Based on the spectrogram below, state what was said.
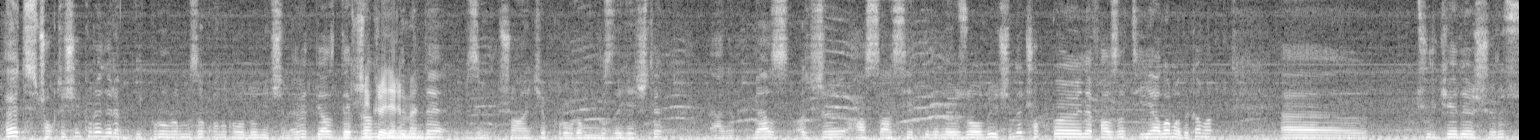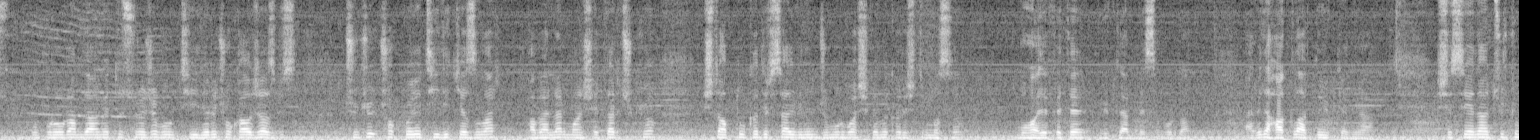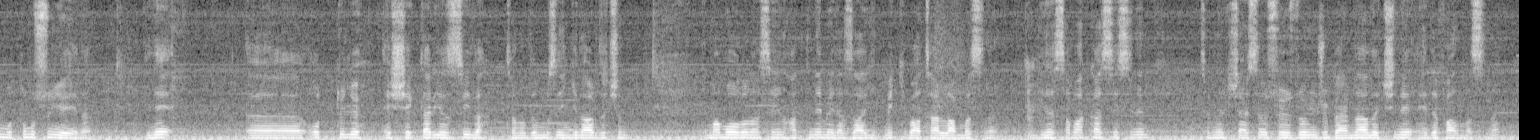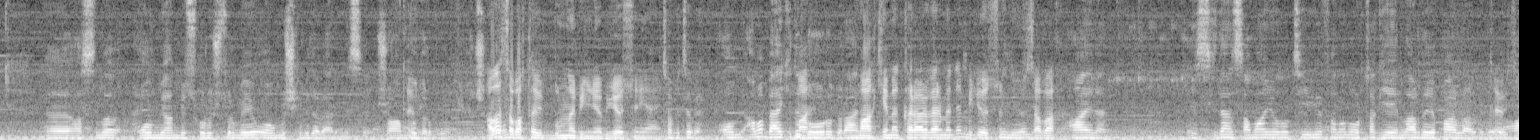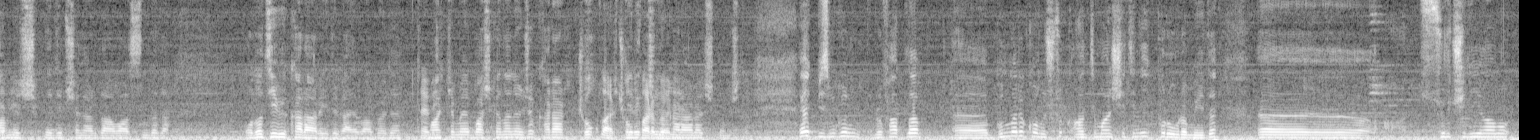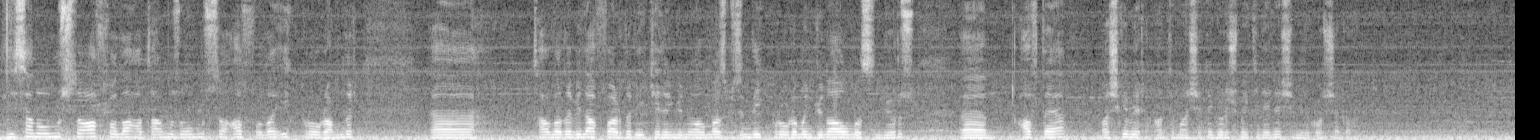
Evet çok teşekkür ederim ilk programımıza konuk olduğun için. Evet biraz deprem ben de. gündeminde bizim şu anki programımızda geçti. Yani biraz acı, hassasiyetli bir mevzu olduğu için de çok böyle fazla tiye alamadık ama eee, Türkiye'de yaşıyoruz. Bu program devam ettiği sürece bu tiyeleri çok alacağız biz. Çünkü çok böyle tilik yazılar, haberler, manşetler çıkıyor. İşte Abdülkadir Selvi'nin Cumhurbaşkanı karıştırması, muhalefete yüklenmesi buradan. Yani bir de haklı haklı yükleniyor. İşte CNN Türk'ün Mutlu Musun yayını. Yine e, Ottülü Eşekler yazısıyla tanıdığımız Engin Ardıç'ın İmamoğlu'na senin haddine mi Elazığ'a gitmek gibi atarlanmasını. Yine Sabah gazetesinin tırnak içerisinde sözlü oyuncu Berna Laçin'i hedef almasını. E, aslında olmayan bir soruşturmayı olmuş gibi de vermesi. Şu an budur bu. Ama çıkan. sabah tabii bununla biliniyor biliyorsun yani. Tabii tabii. Ama belki de Ma- doğrudur. Aynen. Mahkeme karar vermeden biliyorsun Biliyorum. sabah Aynen. Eskiden Samanyolu TV falan ortak yayınlar da yaparlardı böyle. Tabii, tabii. Ahmet Şık Nedip Şener davasında da. O da TV kararıydı galiba böyle. Tabii. Mahkeme başkanından önce karar Çok var, çok var böyle. kararı açıklamıştı. Evet biz bugün Rıfat'la e, bunları konuştuk. Antimanşet'in ilk programıydı. E, sürçülisan lisan olmuşsa affola, hatamız olmuşsa affola ilk programdır. E, tavlada bir laf vardır, ilkelin günü olmaz. Bizim de ilk programın günah olmasın diyoruz. E, haftaya başka bir antimanşete görüşmek dileğiyle şimdilik hoşçakalın.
